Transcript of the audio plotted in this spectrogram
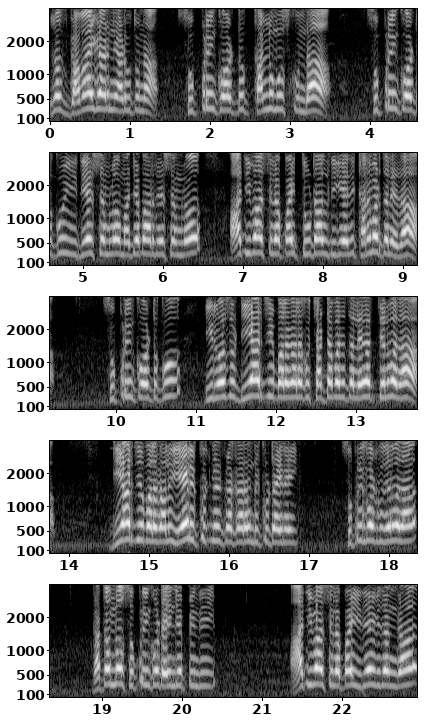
ఈరోజు గవాయ్ గారిని అడుగుతున్నా సుప్రీంకోర్టు కళ్ళు మూసుకుందా? సుప్రీంకోర్టుకు ఈ దేశంలో మధ్య భారతదేశంలో ఆదివాసీలపై తూటాలు దిగేది కనబడతలేదా? సుప్రీంకోర్టుకు ఈరోజు డిఆర్జీ బలగాలకు చట్టబద్ధత లేదని తెలియదా? డిఆర్జీ బలగాలు ఏ రిక్రూట్మెంట్ ప్రకారం రిక్రూట్ అయినాయి? సుప్రీంకోర్టుకు తెలియదా? గతంలో సుప్రీంకోర్టు ఏం చెప్పింది? ఆదివాసీలపై ఇదే విధంగా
